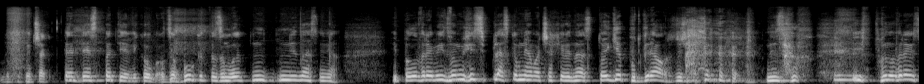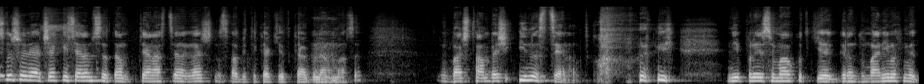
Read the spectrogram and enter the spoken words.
Докато чак 5-10 пъти е викал за булката, за младата, ни, ни нас не няма. И по едно време идвам и си пляскам, няма чакай веднага. Той ги е подгрял. не знам. И по едно време свършва, няма чакай, сядам си на там, тя на сцена, знаеш, на сватбите, как е така голяма маса. Обаче там беше и на сцена. И Ние, понеже сме малко такива грандомани, имахме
